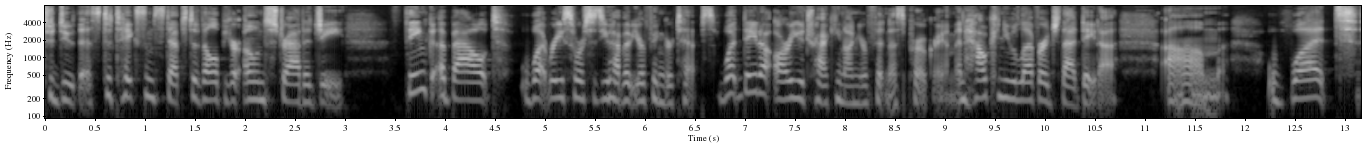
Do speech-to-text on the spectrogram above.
to do this to take some steps to develop your own strategy. Think about what resources you have at your fingertips. What data are you tracking on your fitness program and how can you leverage that data? Um, what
